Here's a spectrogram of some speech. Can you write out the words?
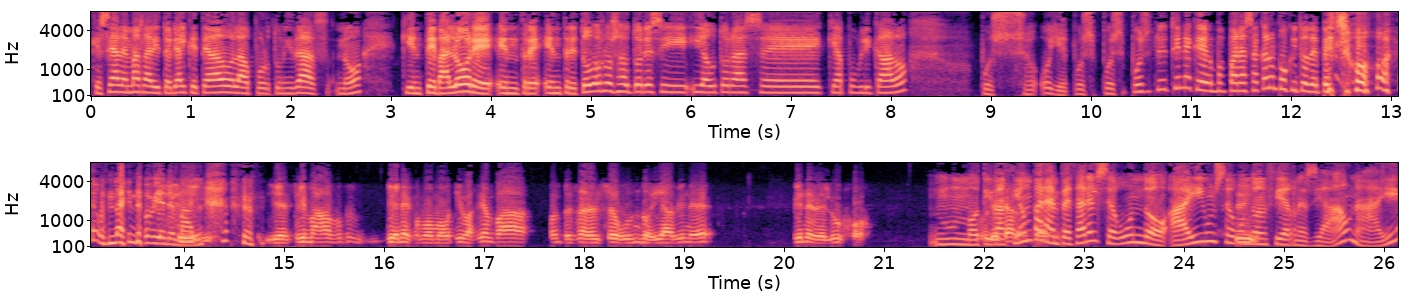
que sea además la editorial que te ha dado la oportunidad, ¿no? Quien te valore entre, entre todos los autores y, autoras eh, que ha publicado, pues oye, pues pues pues tiene que para sacar un poquito de pecho, no viene mal. Y encima viene como motivación para empezar el segundo, ya viene viene de lujo. Motivación para empezar el segundo. ¿Hay un segundo en ciernes ya? ¿Una hay?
